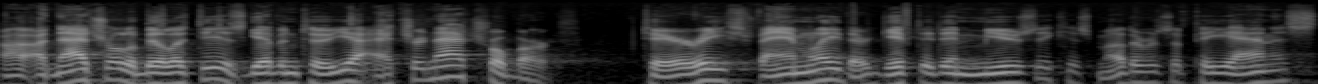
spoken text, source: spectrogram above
Uh, a natural ability is given to you at your natural birth. Terry's family, they're gifted in music. His mother was a pianist.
